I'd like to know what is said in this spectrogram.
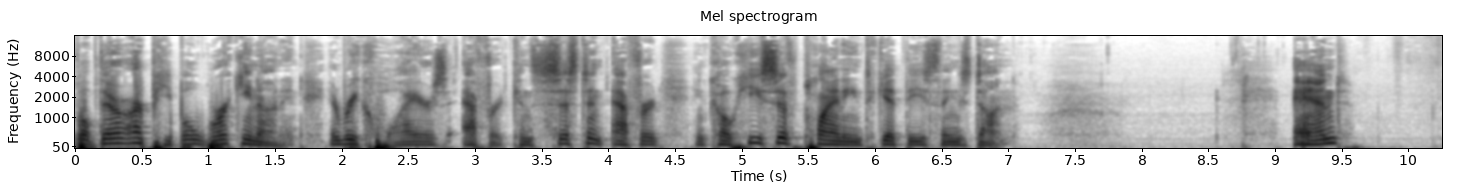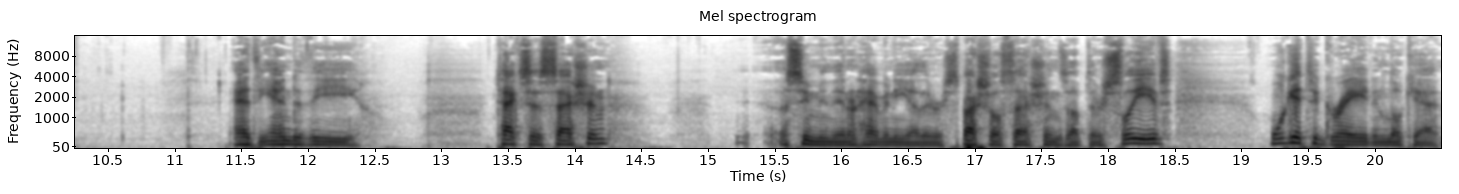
but there are people working on it. It requires effort, consistent effort, and cohesive planning to get these things done. And at the end of the Texas session, assuming they don't have any other special sessions up their sleeves, we'll get to grade and look at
